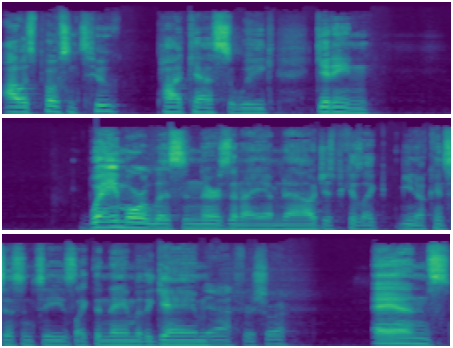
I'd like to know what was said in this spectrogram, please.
I was posting two podcasts a week getting way more listeners than i am now just because like you know consistency is like the name of the game. Yeah, for sure. and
